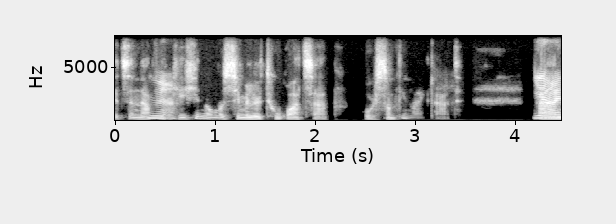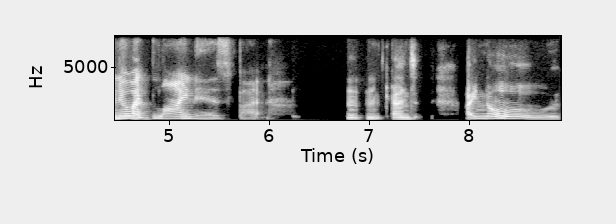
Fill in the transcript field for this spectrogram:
it's an application yeah. almost similar to WhatsApp or something like that. Yeah, and I know what I, Line is, but and I know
